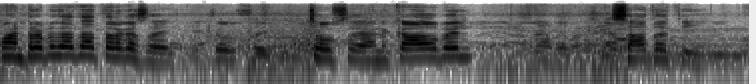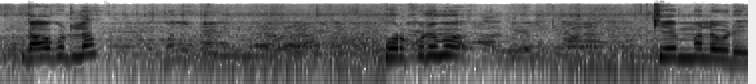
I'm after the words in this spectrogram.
पांढऱ्या बैल दाताला कसं आहे? चौसा आहे आणि काळा बैल? साधा ती गाव कुठलं? वरकुडी मग केम मलवडी.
